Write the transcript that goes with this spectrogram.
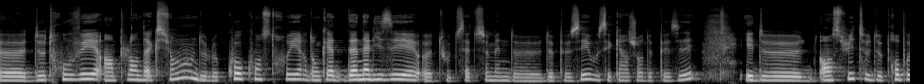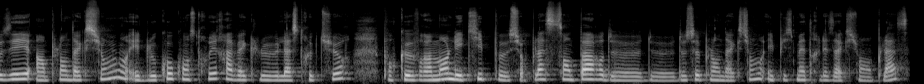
euh, de trouver un plan d'action, de le co-construire, donc d'analyser euh, toute cette semaine de, de pesée ou ces 15 jours de pesée et de, ensuite de proposer un plan d'action et de le co-construire avec la structure pour que vraiment l'équipe sur place s'empare de, de ce plan d'action et puisse mettre les actions en place.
